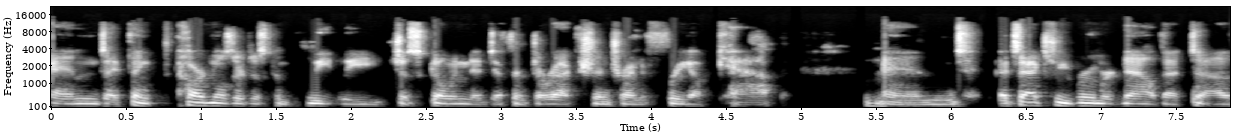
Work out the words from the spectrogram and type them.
and I think Cardinals are just completely just going in a different direction, trying to free up cap. Mm-hmm. And it's actually rumored now that uh,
